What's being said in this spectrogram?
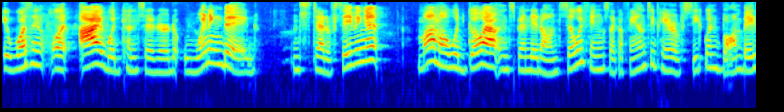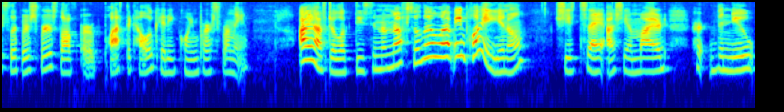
it wasn't what I would consider winning big. Instead of saving it, Mama would go out and spend it on silly things like a fancy pair of sequined Bombay slippers for herself or a plastic Hello Kitty coin purse for me. I have to look decent enough so they'll let me play, you know, she'd say as she admired her, the new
